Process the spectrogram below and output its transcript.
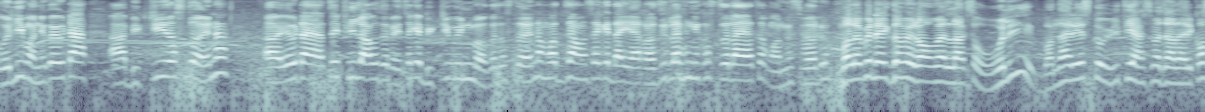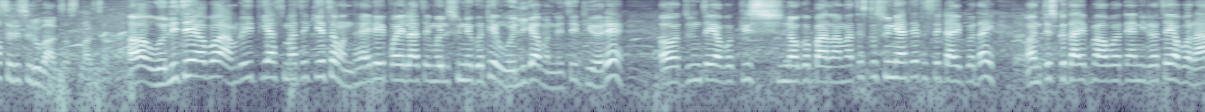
होली भनेको एउटा भिक्ट्री जस्तो होइन? एउटा चाहिँ फिल आउँदो रहेछ क्या भिक्ट्री विन भएको जस्तो होइन। मजा आउँछ कि दाइ यार हजुरलाई पनि कस्तो लागेको छ भन्नुहोस् बरु। मलाई पनि एकदमै रमाइलो लाग्छ। होली भन्दाखेरि यसको इतिहासमा जाँदाखेरि कसरी सुरु भएको जस्तो लाग्छ? होली चाहिँ अब हाम्रो इतिहासमा चाहिँ के छ भन्दाखेरि पहिला चाहिँ मैले सुनेको थिएँ होलिका भन्ने चाहिँ थियो अरे। जुन चाहिँ अब कृष्णको पालामा त्यस्तो सुनेको थिएँ त्यस्तै टाइपको दाइ। अनि त्यसको टाइपमा अब त्यहाँनिर चाहिँ अब रा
